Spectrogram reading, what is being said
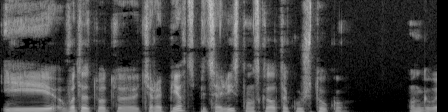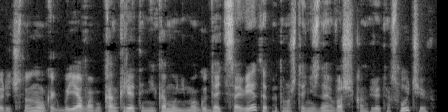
И вот этот вот э, терапевт, специалист, он сказал такую штуку он говорит, что, ну, как бы я вам конкретно никому не могу дать советы, потому что я не знаю ваших конкретных случаев,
